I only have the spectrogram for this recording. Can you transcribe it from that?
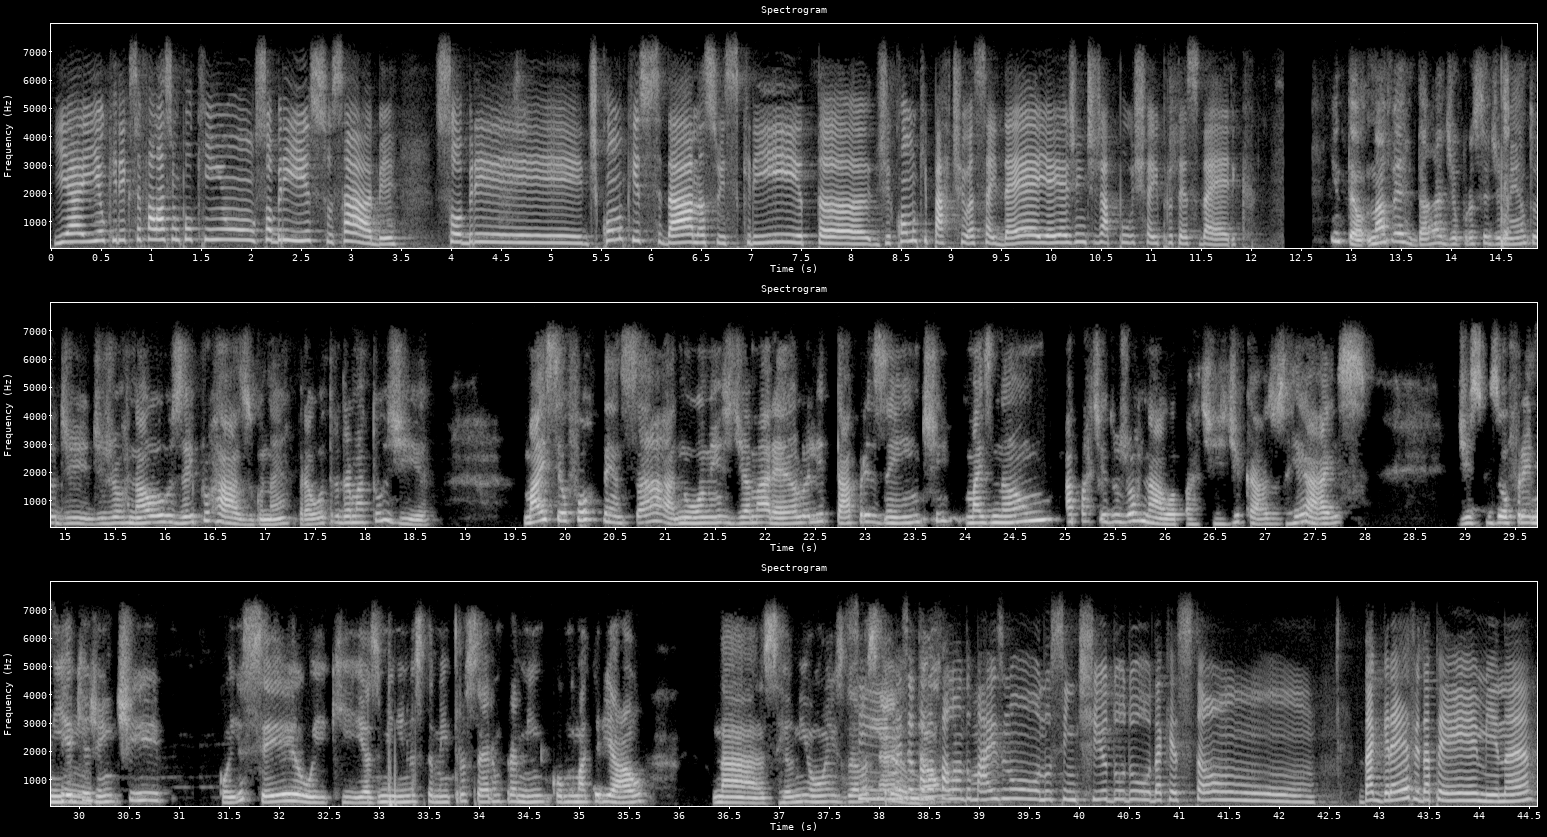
E aí eu queria que você falasse um pouquinho sobre isso, sabe? Sobre de como que isso se dá na sua escrita, de como que partiu essa ideia, e a gente já puxa aí para o texto da Érica. Então, na verdade, o procedimento de, de jornal eu usei para o rasgo, né? Para outra dramaturgia. Mas se eu for pensar no Homens de Amarelo, ele está presente, mas não a partir do jornal, a partir de casos reais de esquizofrenia Sim. que a gente conheceu e que as meninas também trouxeram para mim como material nas reuniões do Sim, mas eu estava falando mais no, no sentido do, da questão da greve da PM, né?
